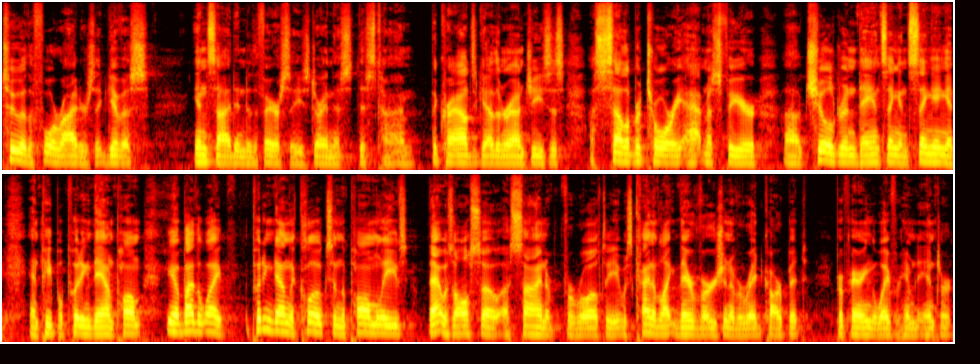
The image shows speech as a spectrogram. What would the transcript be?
two of the four writers that give us insight into the Pharisees during this, this time. The crowds gathered around Jesus, a celebratory atmosphere, children dancing and singing, and, and people putting down palm. You know, by the way, putting down the cloaks and the palm leaves, that was also a sign of, for royalty. It was kind of like their version of a red carpet, preparing the way for him to enter.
